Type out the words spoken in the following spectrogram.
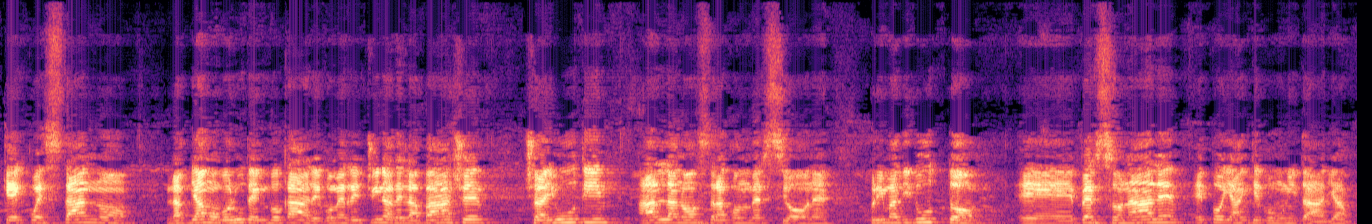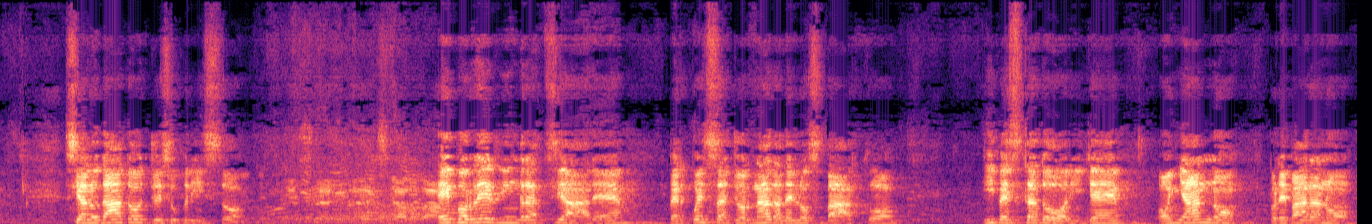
che quest'anno l'abbiamo voluta invocare come regina della pace, ci aiuti alla nostra conversione, prima di tutto eh, personale e poi anche comunitaria. Sia lodato Gesù Cristo. E vorrei ringraziare per questa giornata dello sbarco i pescatori che ogni anno preparano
